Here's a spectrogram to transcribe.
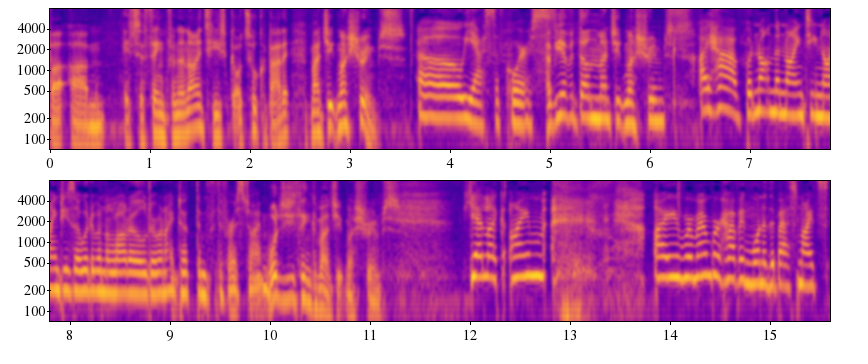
but um, it's a thing from the 90s. Got to talk about it. Magic mushrooms. Oh, yes, of course. Have you ever done magic mushrooms? I have, but not in the 1990s. I would have been a lot older when I took them for the first time. What did you think of magic mushrooms? Yeah, like I'm. I remember having one of the best nights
